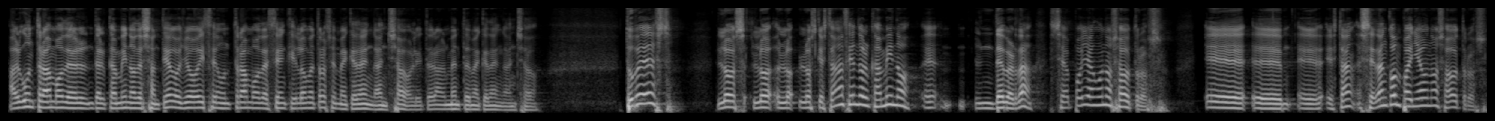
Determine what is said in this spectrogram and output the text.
algún tramo del, Camino de Santiago, yo hice un tramo de 100 kilómetros y me quedé enganchado, literalmente me quedé enganchado. ¿Tú ves? Los que están haciendo el camino, de verdad, se apoyan unos a otros. Eh, eh, eh, están, se dan compañía unos a otros.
